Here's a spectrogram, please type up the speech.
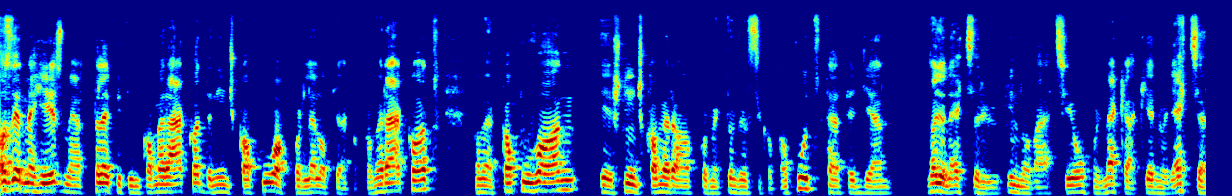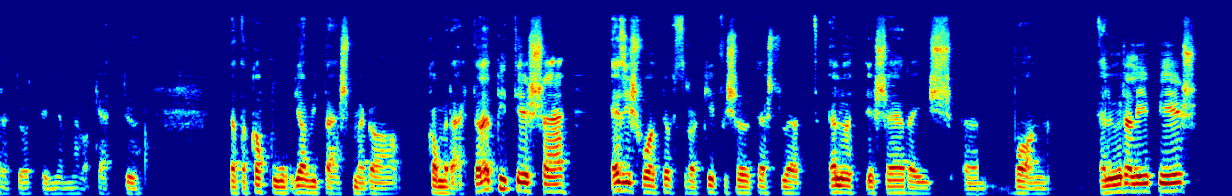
Azért nehéz, mert telepítünk kamerákat, de nincs kapu, akkor lelopják a kamerákat. Ha meg kapu van, és nincs kamera, akkor meg a kaput. Tehát egy ilyen nagyon egyszerű innováció, hogy meg kell kérni, hogy egyszerre történjen meg a kettő. Tehát a kapu javítás meg a kamerák telepítése. Ez is volt többször a képviselőtestület előtt, és erre is van előrelépés.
